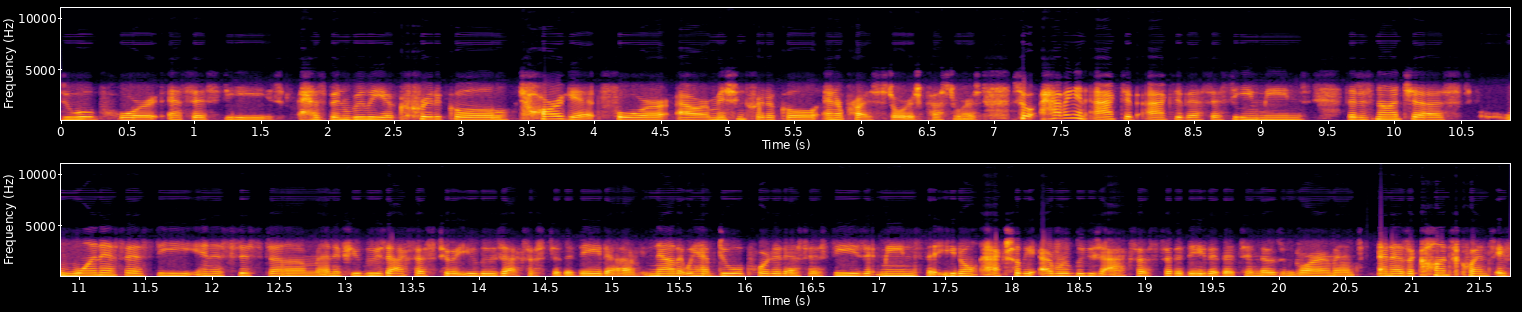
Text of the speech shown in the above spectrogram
dual port SSDs has been really a critical target for our mission critical enterprise storage customers. So having an active active SSD means that it's not just one SSD in a system and if you lose access to it you lose access to the data. Now that we have dual ported SSDs it means that you don't actually ever lose access to the data that's in those environments. And as a consequence if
